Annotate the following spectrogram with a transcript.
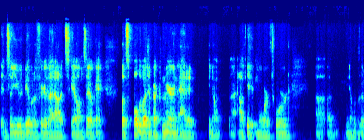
and so you would be able to figure that out at scale and say, okay, let's pull the budget back from there and add it, you know, allocate it more toward, uh, you know, the,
